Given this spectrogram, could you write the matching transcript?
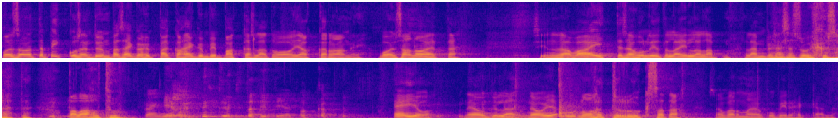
Voin sanoa, että pikkusen tympäsekö hyppää 20 pakkasella tuohon jakkaraan, niin voin sanoa, että siinä saa vaan itsensä huljutella illalla lämpimässä suihkussa, että palautuu. Penkillä tystä ei tietoakaan. Ei oo. Ne on kyllä, ne on unohdettu ruksata. Se on varmaan joku virhe käynyt.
